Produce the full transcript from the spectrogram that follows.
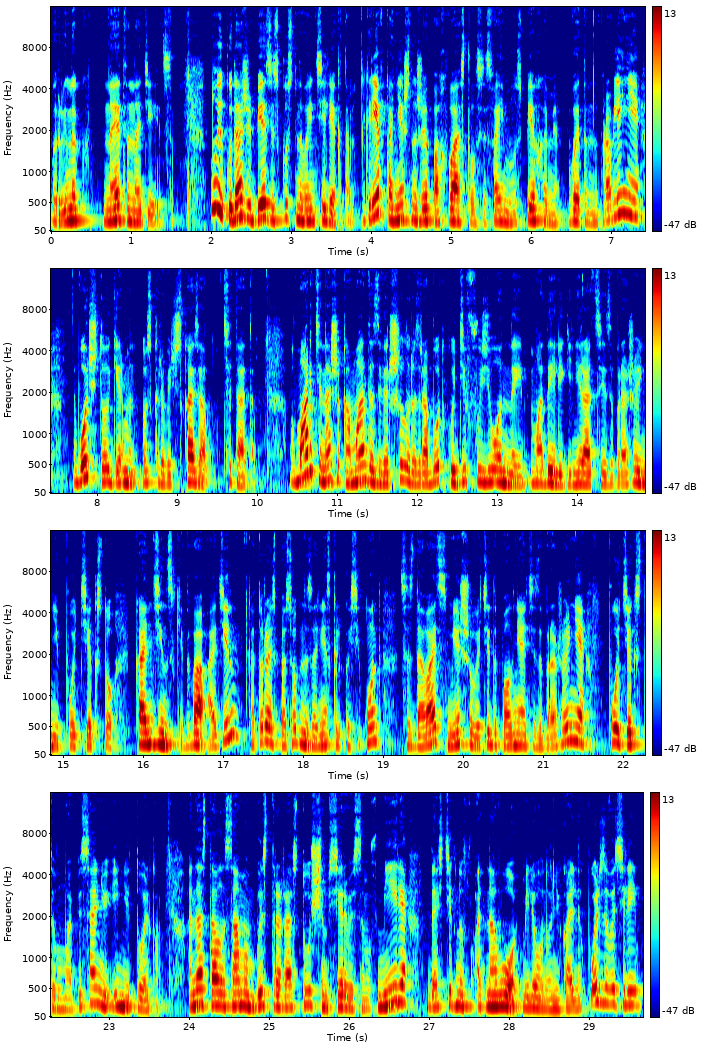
рынок на это надеется. Ну и куда же без искусственного интеллекта? Греф, конечно же, похвастался своими успехами в этом направлении. Вот что Герман Оскарович сказал. Цитата. В марте наша команда завершила разработку диффузионной модели генерации изображений по тексту Кандинский 2.1, которая способна за несколько секунд создавать, смешивать и дополнять изображения по текстовому описанию и не только. Она стала самым быстро растущим сервисом в мире, достигнув 1 миллиона уникальных пользователей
